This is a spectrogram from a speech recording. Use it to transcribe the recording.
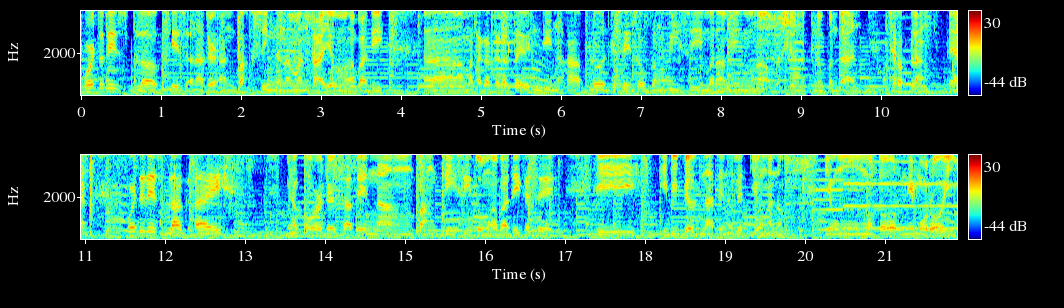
For today's vlog is another unboxing na naman tayo mga buddy. Ah, Matagal-tagal tayo hindi naka-upload kasi sobrang busy Maraming mga okasyon na pinupuntahan. Charot lang. Ayan. For today's vlog ay may nagpo-order sa atin ng pang TC to mga buddy kasi i i-build natin ulit yung ano yung motor ni Moroy.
